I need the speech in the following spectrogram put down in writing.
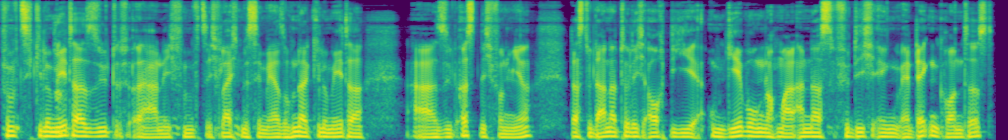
50 Kilometer Süd, ja nicht 50, vielleicht ein bisschen mehr, so 100 Kilometer äh, südöstlich von mir, dass du da natürlich auch die Umgebung nochmal anders für dich irgendwie entdecken konntest.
